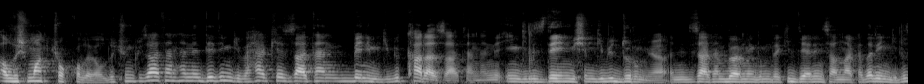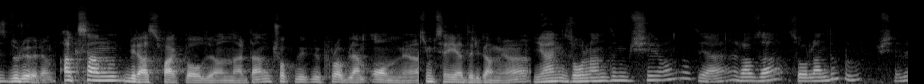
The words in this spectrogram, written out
Alışmak çok kolay oldu. Çünkü zaten hani dediğim gibi herkes zaten benim gibi kara zaten. Hani İngiliz değilmişim gibi durmuyor. Hani zaten Birmingham'daki diğer insanlar kadar İngiliz duruyorum. Aksan biraz farklı oluyor onlardan. Çok büyük bir problem olmuyor. Kimse yadırgamıyor. Yani zorlandığım bir şey olmadı ya. Ravza zorlandın mı bir şeyde?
